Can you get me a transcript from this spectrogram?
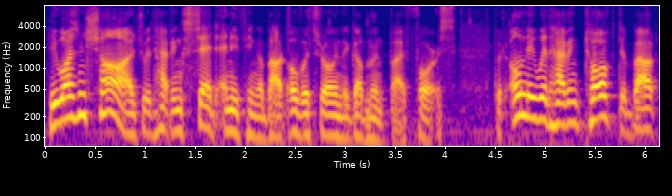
He wasn't charged with having said anything about overthrowing the government by force, but only with having talked about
